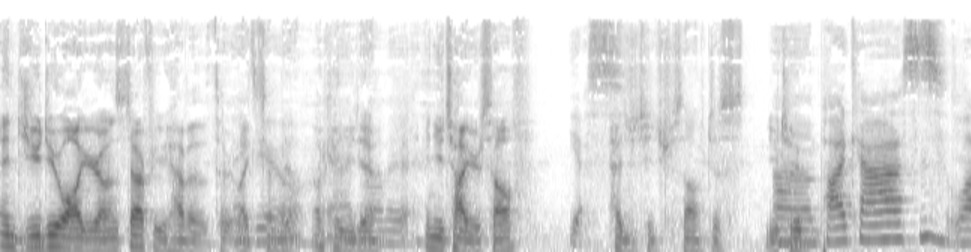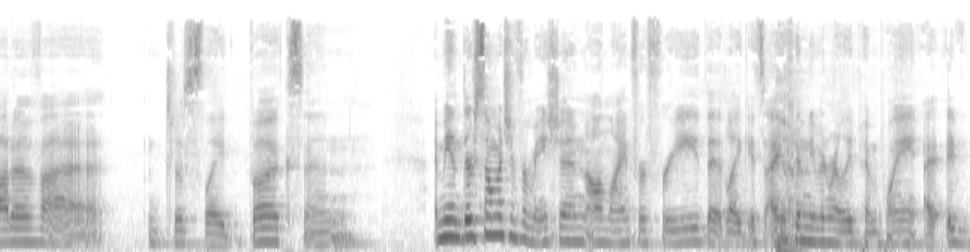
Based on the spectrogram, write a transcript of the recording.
And do you do all your own stuff, or you have a th- like some? Okay, Yeah, you do. And you taught yourself. Yes. How'd you teach yourself? Just YouTube. um, podcasts, a lot of uh, just like books, and I mean, there's so much information online for free that like it's I Yeah. couldn't even really pinpoint. I, I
